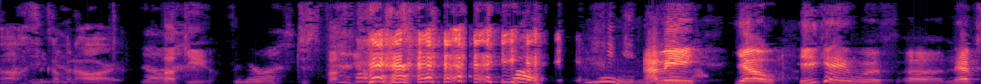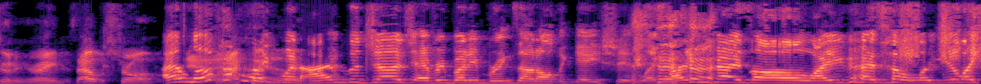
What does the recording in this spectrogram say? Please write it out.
Oh, you coming hard. Fuck you. Just fuck you. I mean, yo, he came with uh Neptune and Uranus. That was strong. I Yeah, love and I how like when I'm the judge, everybody brings out all the gay shit. Like, why are you guys all? Why are you guys all like? You're like,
